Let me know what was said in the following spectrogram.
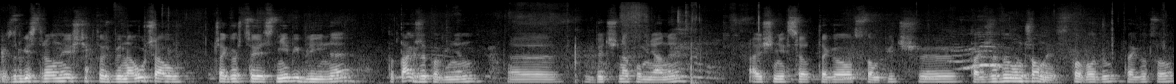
Z drugiej strony, jeśli ktoś by nauczał czegoś, co jest niebiblijne, to także powinien e, być napomniany, a jeśli nie chce od tego odstąpić, e, także wyłączony z powodu tego, co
